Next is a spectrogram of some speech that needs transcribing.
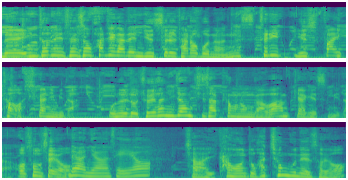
네, 인터넷에서 화제가 된 뉴스를 다뤄보는 스트릿 뉴스 파이터 시간입니다. 오늘도 조현정 시사평론가와 함께하겠습니다. 어서 오세요. 네, 안녕하세요. 자, 이 강원도 화천군에서요.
